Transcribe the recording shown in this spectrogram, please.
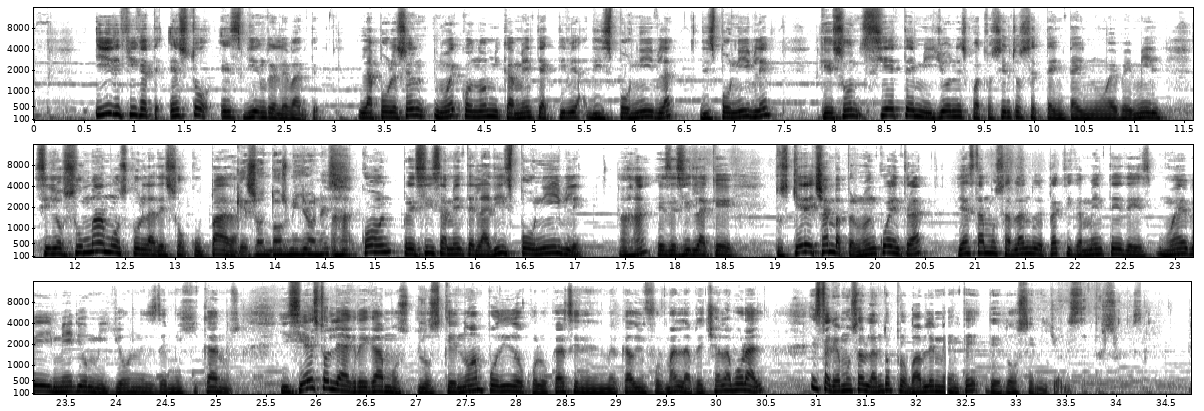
Y fíjate, esto es bien relevante. La población no económicamente activa disponible, disponible que son 7.479.000. Si lo sumamos con la desocupada, Que son 2 millones. Ajá, con precisamente la disponible, ajá, es decir, la que pues quiere chamba pero no encuentra, ya estamos hablando de prácticamente de nueve y medio millones de mexicanos. Y si a esto le agregamos los que no han podido colocarse en el mercado informal, la brecha laboral, estaríamos hablando probablemente de 12 millones de personas.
